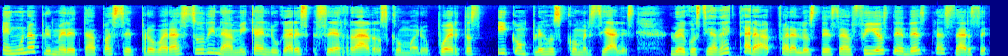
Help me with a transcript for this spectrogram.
En una primera etapa se probará su dinámica en lugares cerrados como aeropuertos y complejos comerciales. Luego se adaptará para los desafíos de desplazarse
